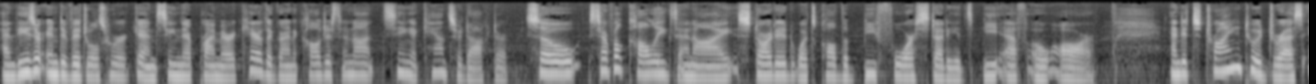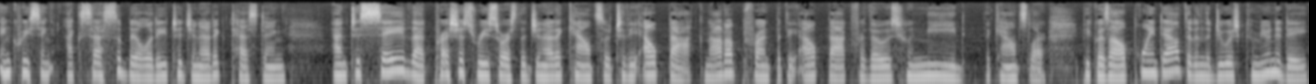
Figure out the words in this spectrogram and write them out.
And these are individuals who are, again, seeing their primary care, the gynecologist, they're not seeing a cancer doctor. So, several colleagues and I started what's called the BFOR study. It's B F O R. And it's trying to address increasing accessibility to genetic testing and to save that precious resource, the genetic counselor, to the outback, not up front, but the outback for those who need the counselor. Because I'll point out that in the Jewish community,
